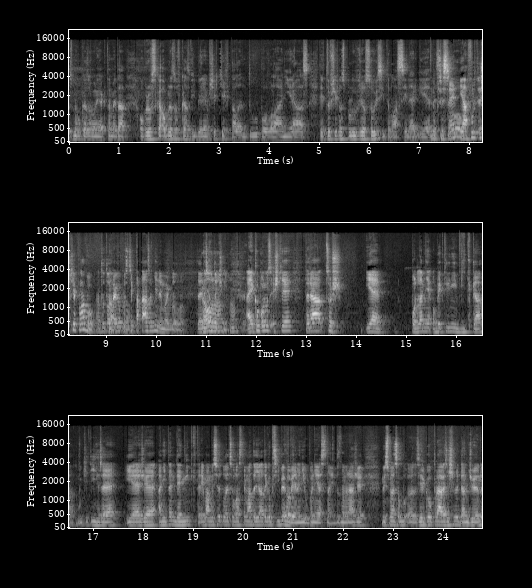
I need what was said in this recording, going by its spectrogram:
jsme ukazovali, jak tam je ta obrovská obrazovka s výběrem všech těch talentů, povolání, ráz. Teď to všechno spolu že souvisí, to má synergie. No přesně, sebou. já furt ještě plavu a toto No, hraju no. prostě 15 hodin nebo jak dlouho. To je No, no, no. A jako bonus ještě, teda, což je podle mě objektivní výtka v určitý hře, je, že ani ten deník, který vám vysvětluje, co vlastně máte dělat jako příběhově, není úplně jasný. To znamená, že my jsme s Jirkou právě řešili dungeon,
